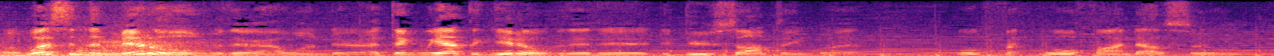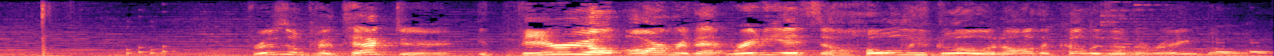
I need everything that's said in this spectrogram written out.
But what's in the middle over there, I wonder? I think we have to get over there to, to do something, but we'll, we'll find out soon. Prism Protector, ethereal armor that radiates a holy glow in all the colors of the rainbow.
